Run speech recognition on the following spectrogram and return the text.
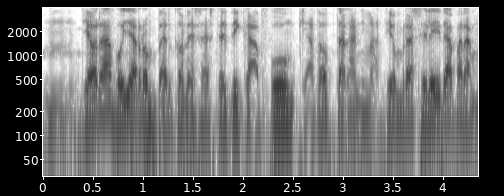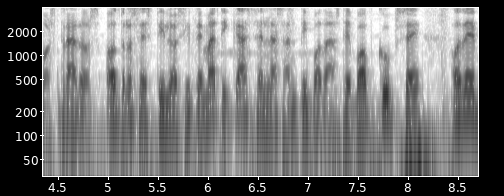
Mm, y ahora voy a romper con esa estética punk que adopta la animación brasileira para mostraros otros estilos y temáticas en las antípodas de Bob Cupse o de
